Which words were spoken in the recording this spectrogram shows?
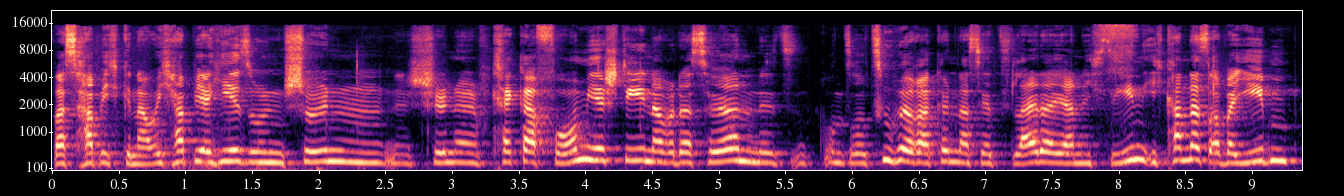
was habe ich genau? Ich habe ja hier so einen schönen, schöne Cracker vor mir stehen, aber das hören, unsere Zuhörer können das jetzt leider ja nicht sehen. Ich kann das aber jedem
